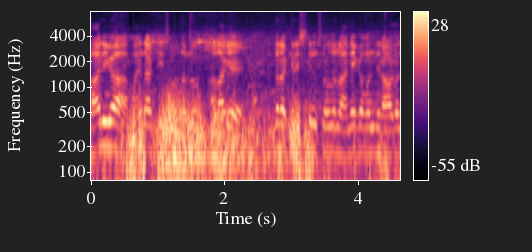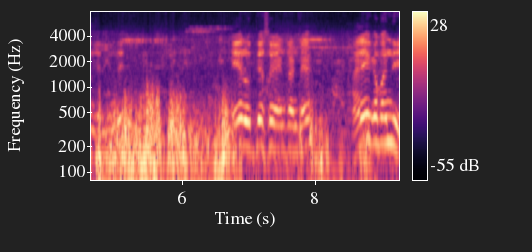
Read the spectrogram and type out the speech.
భారీగా మైనార్టీ సోదరులు అలాగే ఇతర క్రిస్టియన్ సోదరులు అనేక మంది రావడం జరిగింది. నేను ఉద్దేశం ఏంటంటే అనేక మంది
